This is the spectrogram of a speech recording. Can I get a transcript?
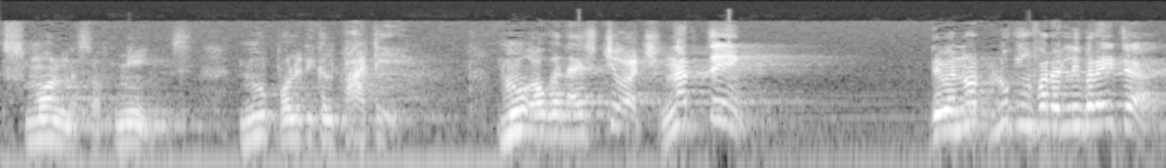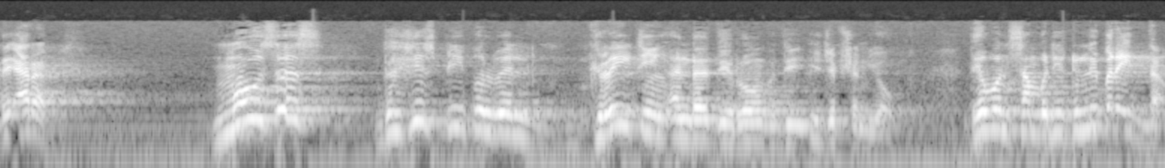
Smallness of means, no political party, no organized church, nothing. They were not looking for a liberator, the Arabs. Moses, the, his people were grating under the, Rome, the Egyptian yoke. They want somebody to liberate them.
